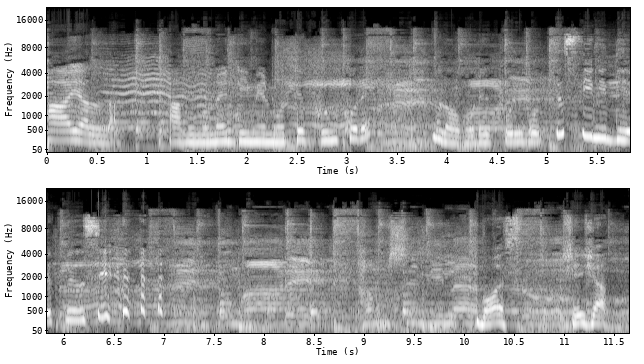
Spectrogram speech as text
হায় আল্লাহ। আমি মনে হয় ডিমের মধ্যে ভুল করে লবণের পরিবর্তে চিনি দিয়ে ফেলছি। বস সেই সাপ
